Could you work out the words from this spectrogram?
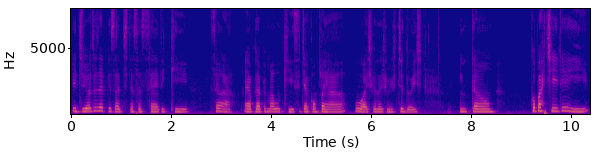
e de outros episódios dessa série que, sei lá, é a própria maluquice de acompanhar o Oscar 2022, então compartilhe aí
